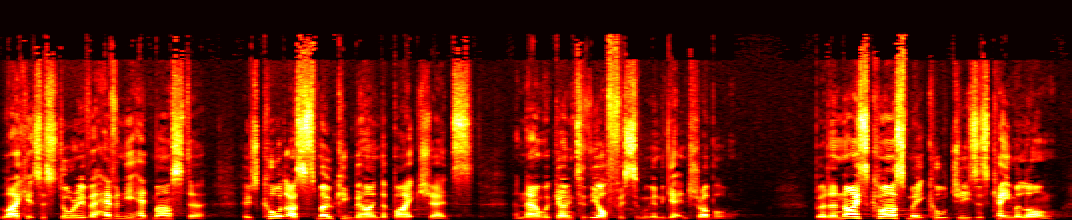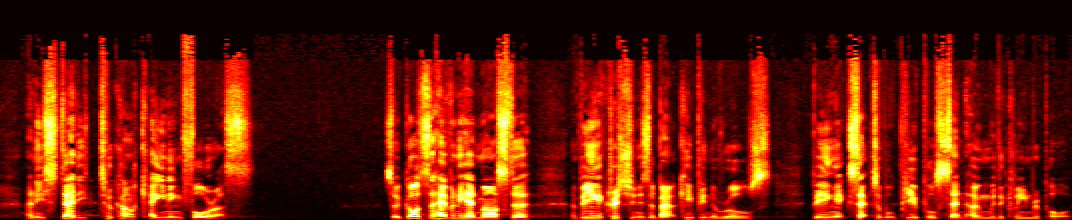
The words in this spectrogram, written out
like it's a story of a heavenly headmaster who's caught us smoking behind the bike sheds, and now we're going to the office and we're going to get in trouble. But a nice classmate called Jesus came along and instead he took our caning for us. So God's the heavenly headmaster, and being a Christian is about keeping the rules, being acceptable pupils sent home with a clean report.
